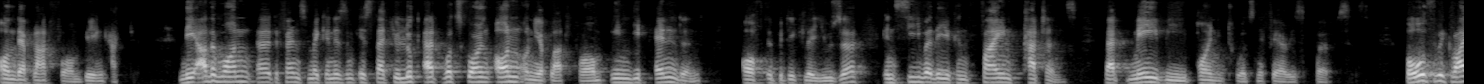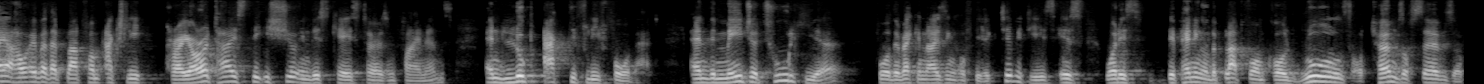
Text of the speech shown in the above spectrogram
on their platform being active. The other one uh, defense mechanism is that you look at what's going on on your platform independent of a particular user and see whether you can find patterns that may be pointing towards nefarious purposes. Both require, however, that platform actually prioritize the issue, in this case, terrorism finance, and look actively for that. And the major tool here for the recognizing of the activities is what is, depending on the platform, called rules or terms of service or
